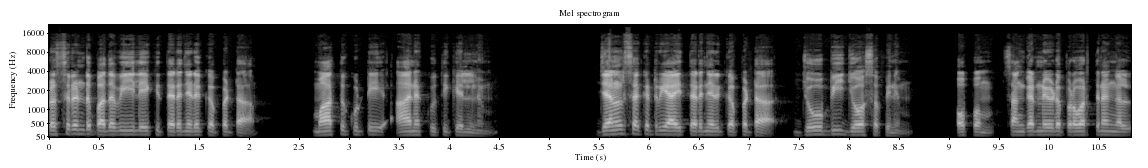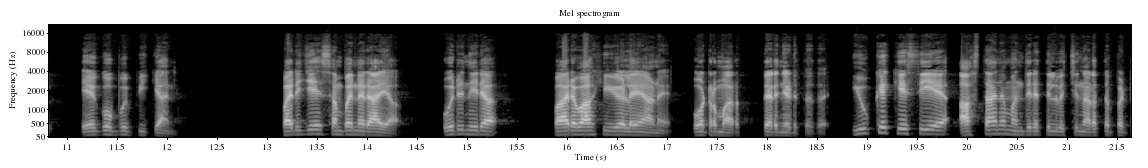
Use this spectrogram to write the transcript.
പ്രസിഡന്റ് പദവിയിലേക്ക് തെരഞ്ഞെടുക്കപ്പെട്ട മാത്തുക്കുട്ടി ആനക്കുത്തിക്കലിനും ജനറൽ സെക്രട്ടറിയായി തെരഞ്ഞെടുക്കപ്പെട്ട ജോബി ജോസഫിനും ഒപ്പം സംഘടനയുടെ പ്രവർത്തനങ്ങൾ ഏകോപിപ്പിക്കാൻ പരിചയസമ്പന്നരായ ഒരു നിര ഭാരവാഹികളെയാണ് വോട്ടർമാർ തെരഞ്ഞെടുത്തത്. U K K C A ആസ്ഥാന മന്ദിരത്തിൽ വെച്ച് നടത്തപ്പെട്ട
